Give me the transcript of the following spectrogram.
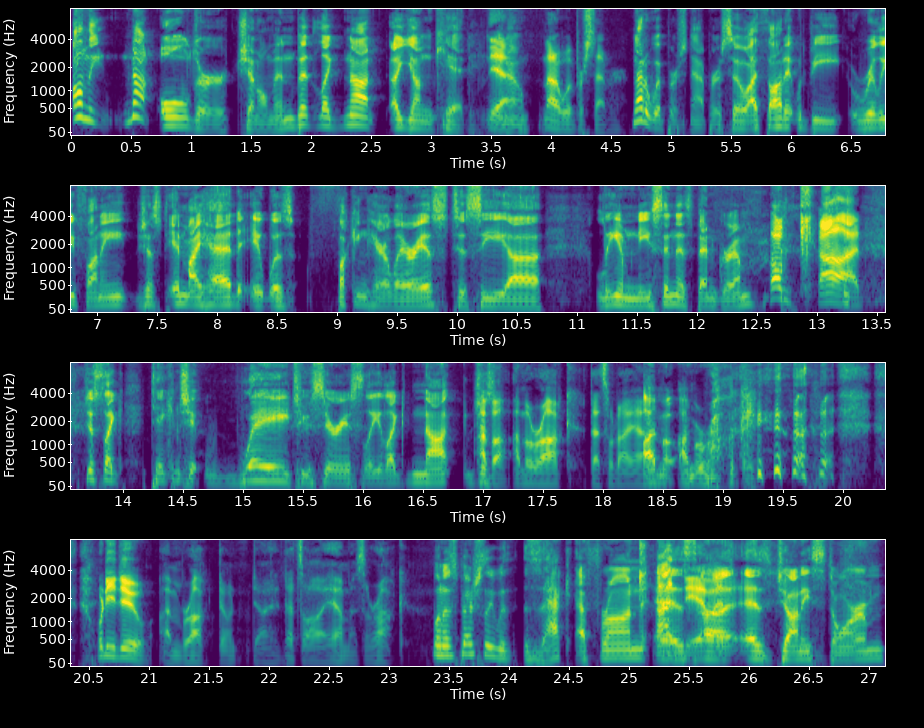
on the not older gentleman, but like not a young kid. you Yeah. know? Not a whippersnapper. not a whippersnapper. So I thought it would be really funny. Just in my head, it was fucking hilarious to see uh Liam Neeson as Ben Grimm, Oh God. just like taking shit way too seriously, like not just. I'm, a, I'm a rock. That's what I am. I'm a, I'm a rock. what do you do? I'm rock. Don't. Uh, that's all I am. Is a rock. Well, especially with Zac Efron God as uh, as Johnny Storm,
